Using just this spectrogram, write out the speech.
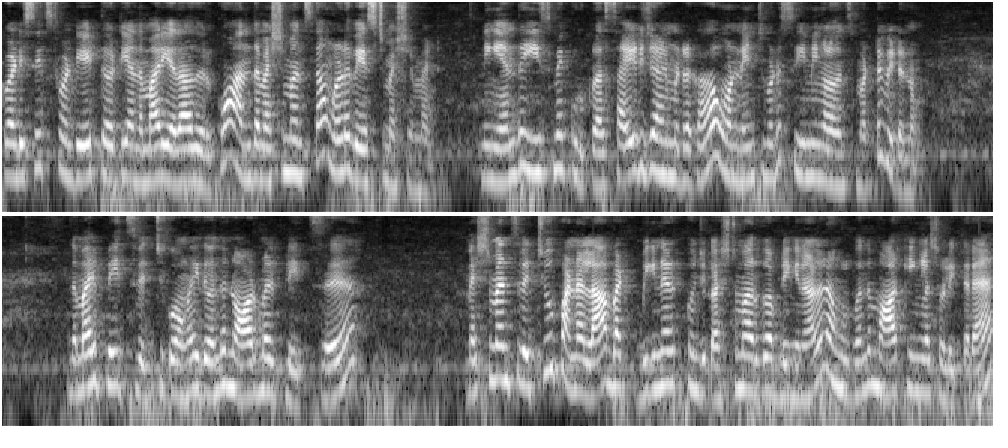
twenty six twenty eight thirty அந்த மாதிரி ஏதாவது இருக்கும். அந்த மெஷர்மெண்ட்ஸ் தான் உங்களோட வேஸ்ட் மெஷர்மெண்ட் நீங்கள் எந்த ஈஸுமே கொடுக்கூடாது சைடு ஜாயின் பண்ணுறதுக்காக ஒன் இன்ச் மட்டும் சீமிங் அலவன்ஸ் மட்டும் விடணும். இந்த மாதிரி ப்ளீட்ஸ் வச்சுக்கோங்க. இது வந்து நார்மல் ப்ளீட்ஸு மெஷர்மெண்ட்ஸ் வச்சும் பண்ணலாம். பட் பிகினருக்கு கொஞ்சம் கஷ்டமாக இருக்கும் அப்படிங்கிறனால நான் உங்களுக்கு வந்து மார்க்கிங்கில் சொல்லித்தரேன்.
